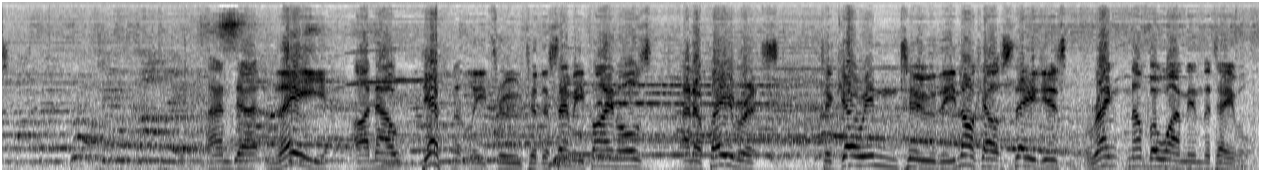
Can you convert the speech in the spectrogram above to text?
And uh, they are now definitely through to the semi-finals and are favourites to go into the knockout stages ranked number one in the table.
